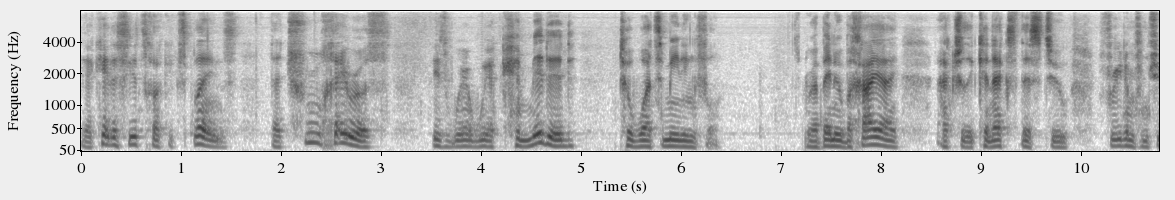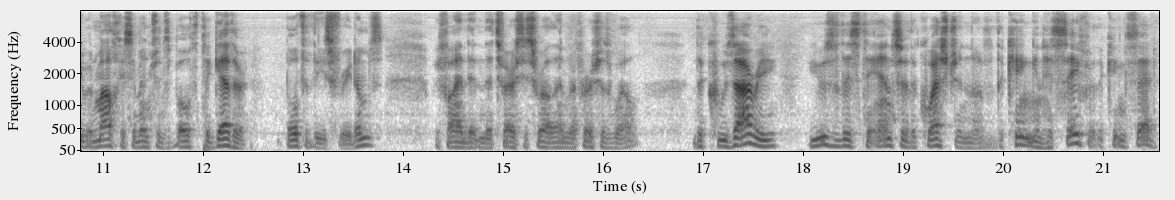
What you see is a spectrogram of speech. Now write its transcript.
The Akedah Yitzchak explains that true cherus is where we're committed to what's meaningful. Rabbeinu Bachya actually connects this to freedom from Shibud Malchus. He mentions both together, both of these freedoms. We find it in the Tiferes Yisrael and Rav as well. The Kuzari used this to answer the question of the king in his Sefer. The king said,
